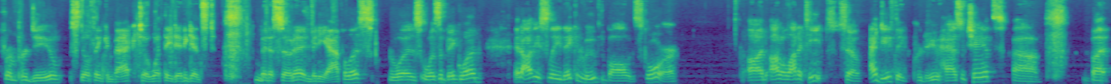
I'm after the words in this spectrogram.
from Purdue. Still thinking back to what they did against Minnesota and Minneapolis was was a big one, and obviously they can move the ball and score on on a lot of teams. So I do think Purdue has a chance, uh, but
